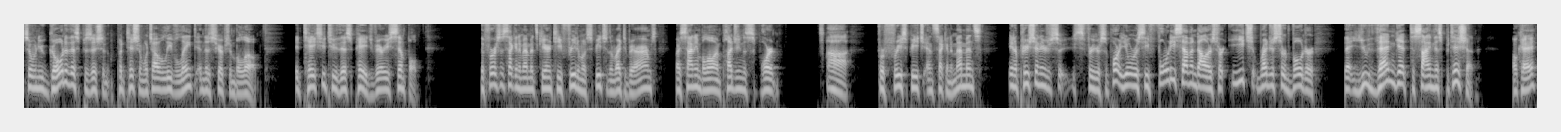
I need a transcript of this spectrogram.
So when you go to this position petition, which I will leave linked in the description below, it takes you to this page. Very simple. The First and Second Amendments guarantee freedom of speech and the right to bear arms. By signing below and pledging to support uh, for free speech and Second Amendments, in appreciation for your support, you will receive $47 for each registered voter that you then get to sign this petition. Okay?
